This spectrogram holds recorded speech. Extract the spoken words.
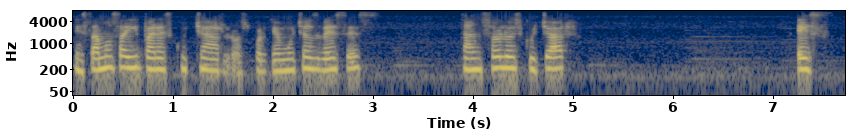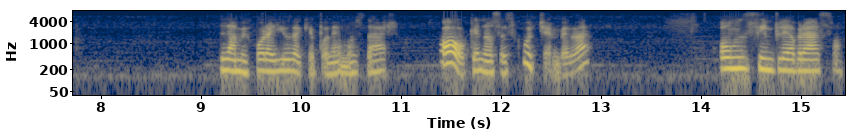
Estamos ahí para escucharlos, porque muchas veces tan solo escuchar es la mejor ayuda que podemos dar. O que nos escuchen, ¿verdad? O un simple abrazo.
